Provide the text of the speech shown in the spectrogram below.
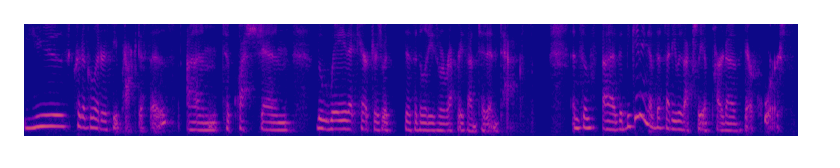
use critical literacy practices um, to question the way that characters with disabilities were represented in texts. And so uh, the beginning of the study was actually a part of their course.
